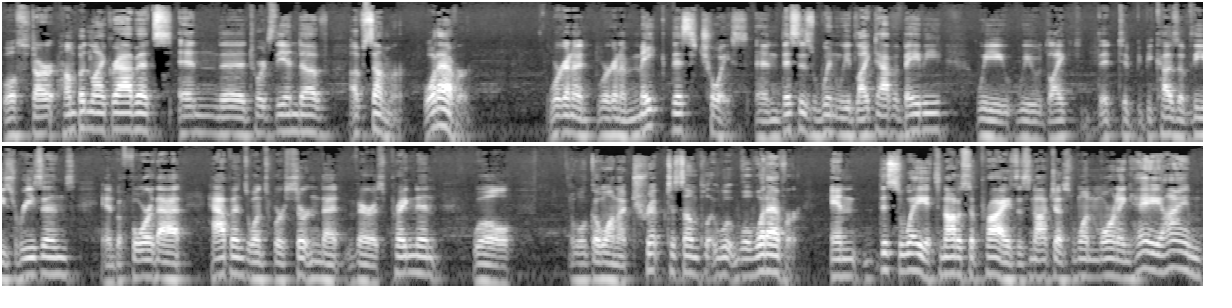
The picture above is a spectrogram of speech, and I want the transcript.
we'll start humping like rabbits in the towards the end of, of summer. Whatever. We're gonna we're gonna make this choice, and this is when we'd like to have a baby. We we would like it to be because of these reasons, and before that happens, once we're certain that Vera's pregnant, we'll we'll go on a trip to some place, well, whatever. And this way, it's not a surprise. It's not just one morning. Hey, I'm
